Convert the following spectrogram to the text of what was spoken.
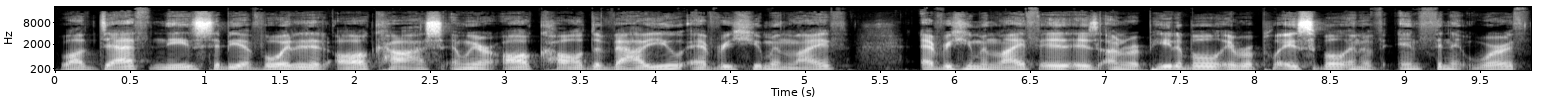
While death needs to be avoided at all costs and we are all called to value every human life, every human life is unrepeatable, irreplaceable, and of infinite worth.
